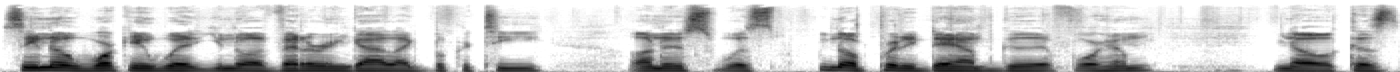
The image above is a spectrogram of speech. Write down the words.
Cena working with, you know, a veteran guy like Booker T on this was, you know, pretty damn good for him. You know, because,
